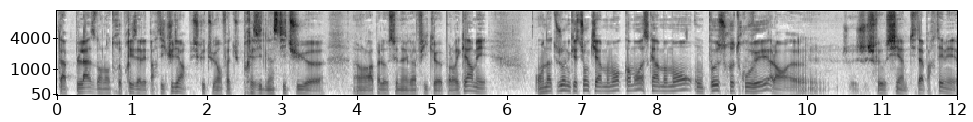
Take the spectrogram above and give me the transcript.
ta place dans l'entreprise, elle est particulière, puisque tu, en fait, tu présides l'Institut, euh, on le rappelle, océanographique euh, Paul Ricard, mais on a toujours une question qui est à un moment, comment est-ce qu'à un moment on peut se retrouver Alors, euh, je, je fais aussi un petit aparté, mais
